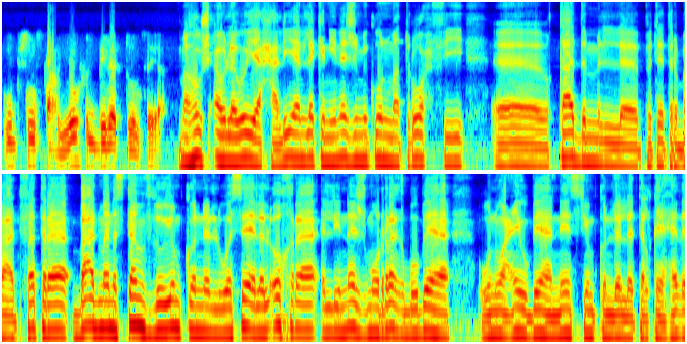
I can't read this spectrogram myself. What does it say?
وباش نستعملوه في البلاد التونسية. ماهوش أولوية حاليا لكن ينجم يكون مطروح في آه، قادم بتاتر بعد فترة بعد ما نستنفذوا يمكن الوسائل الأخرى اللي نجموا نرغبوا بها ونوعيوا بها الناس يمكن للتلقيح هذا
